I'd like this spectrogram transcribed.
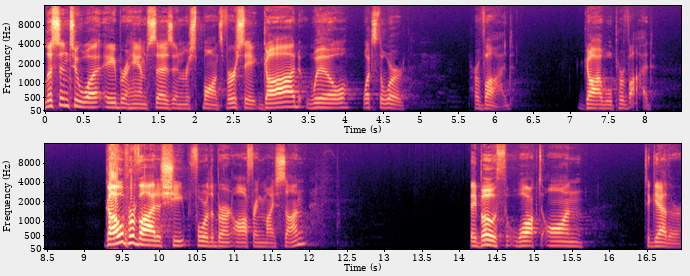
Listen to what Abraham says in response. Verse 8 God will, what's the word? Provide. God will provide. God will provide a sheep for the burnt offering, my son. They both walked on together.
